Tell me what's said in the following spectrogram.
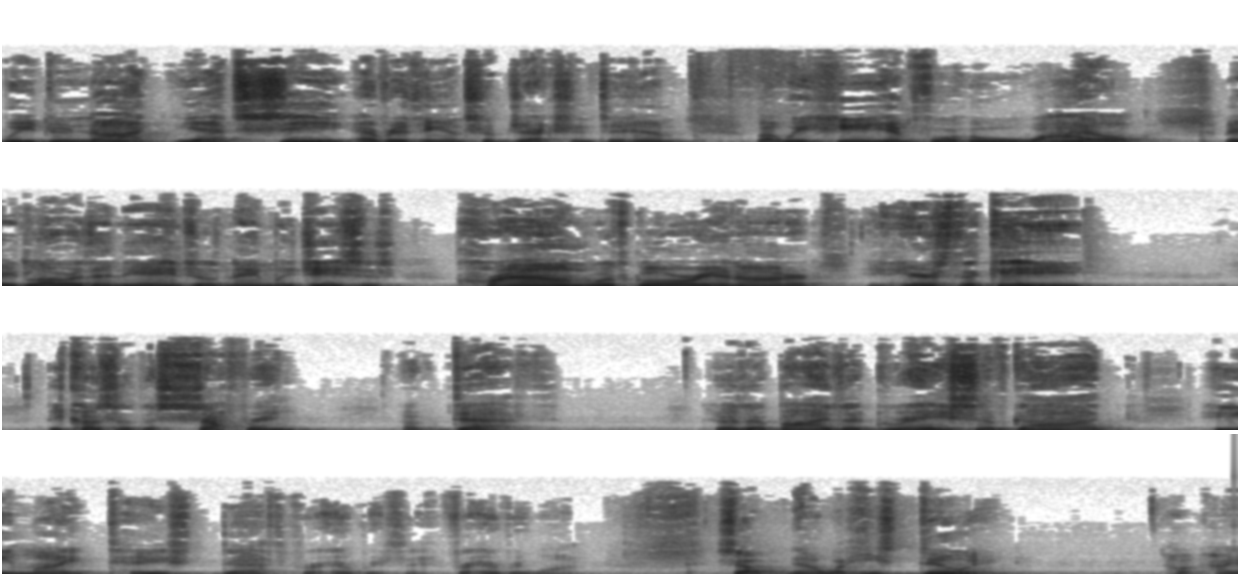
we do not yet see everything in subjection to him, but we see him for who a while made lower than the angels, namely Jesus, crowned with glory and honor. And here's the key because of the suffering of death, so that by the grace of God he might taste death for everything, for everyone. So now what he's doing, I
